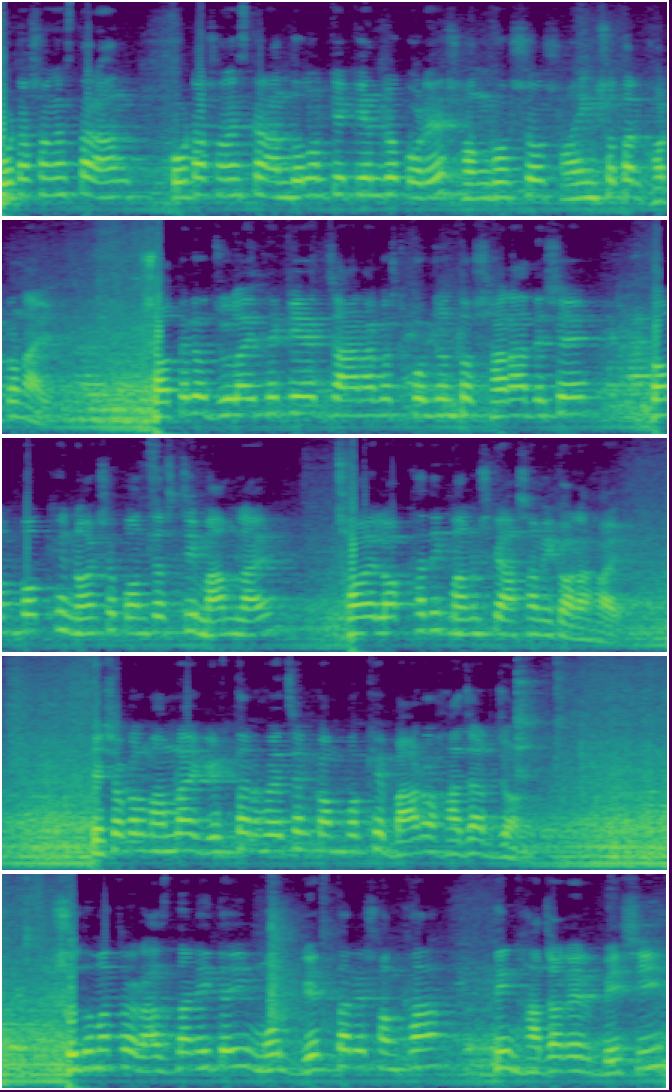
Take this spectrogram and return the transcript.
কোটা সংস্কার কোটা সংস্কার আন্দোলনকে কেন্দ্র করে সংঘর্ষ, সহিংসতার ঘটনায় সতেরো জুলাই থেকে চার আগস্ট পর্যন্ত সারা দেশে কমপক্ষে নয়শো পঞ্চাশটি মামলায় ছয় লক্ষাধিক মানুষকে আসামি করা হয়। এ সকল মামলায় গ্রেফতার হয়েছেন কমপক্ষে বারো হাজার জন। শুধুমাত্র রাজধানীতেই মোট গ্রেফতারের সংখ্যা তিন হাজারের বেশি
